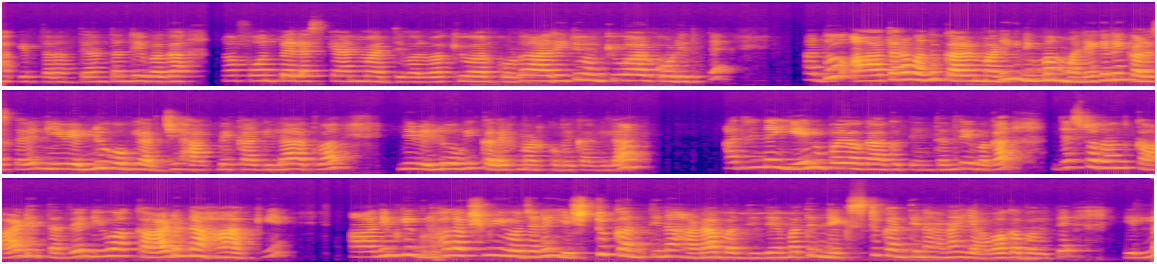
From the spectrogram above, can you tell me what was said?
ಹಾಕಿರ್ತಾರಂತೆ. ಅಂತಂದರೆ ಇವಾಗ ನಾವು ಫೋನ್ಪೇ ಎಲ್ಲ ಸ್ಕ್ಯಾನ್ ಮಾಡ್ತೀವಲ್ವ ಕ್ಯೂ ಆರ್ ಕೋಡು ಆ ರೀತಿ ಒಂದು ಕ್ಯೂ ಆರ್ ಕೋಡ್ ಇರುತ್ತೆ. ಅದು ಆ ಥರ ಒಂದು ಕಾರ್ಡ್ ಮಾಡಿ ನಿಮ್ಮ ಮನೆಗೇ ಕಳಿಸ್ತಾರೆ. ನೀವು ಎಲ್ಲೂ ಹೋಗಿ ಅರ್ಜಿ ಹಾಕಬೇಕಾಗಿಲ್ಲ ಅಥವಾ ನೀವೆಲ್ಲೂ ಹೋಗಿ ಕಲೆಕ್ಟ್ ಮಾಡ್ಕೋಬೇಕಾಗಿಲ್ಲ. ಅದರಿಂದ ಏನು ಉಪಯೋಗ ಆಗುತ್ತೆ ಅಂತಂದರೆ ಇವಾಗ ಜಸ್ಟ್ ಅದೊಂದು ಕಾರ್ಡ್ ಇತ್ತಂದರೆ ನೀವು ಆ ಕಾರ್ಡನ್ನು ಹಾಕಿ ನಿಮಗೆ ಗೃಹಲಕ್ಷ್ಮಿ ಯೋಜನೆ ಎಷ್ಟು ಕಂತಿನ ಹಣ ಬಂದಿದೆ ಮತ್ತು ನೆಕ್ಸ್ಟ್ ಕಂತಿನ ಹಣ ಯಾವಾಗ ಬರುತ್ತೆ ಎಲ್ಲ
